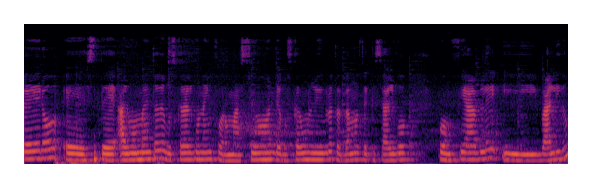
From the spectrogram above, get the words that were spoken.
pero este, al momento de buscar alguna información, de buscar un libro, tratamos de que sea algo confiable y válido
